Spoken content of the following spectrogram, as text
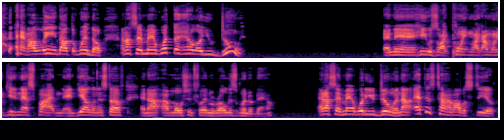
and I leaned out the window and I said, man, what the hell are you doing? And then he was like pointing, like, I want to get in that spot and, and yelling and stuff. And I, I motioned for him to roll his window down. And I said, man, what are you doing? Now, at this time, I was still,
